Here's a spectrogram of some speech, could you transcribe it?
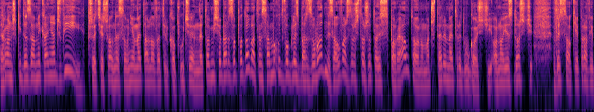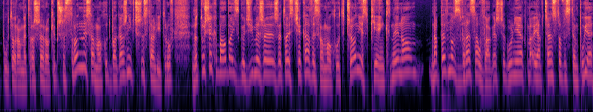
rączki do zamykania drzwi. Przecież one są nie metalowe, tylko płócienne. To mi się bardzo podoba. Ten samochód w ogóle jest bardzo ładny. Zauważ zresztą, że to jest spore auto. Ono ma 4 metry długości. Ono jest dość wysokie, prawie półtora metra szerokie. Przestronny samochód, bagażnik 300 litrów. No tu się chyba obaj zgodzimy, że, że to jest ciekawy samochód. Czy on jest piękny? No na pewno zwraca uwagę, szczególnie jak, ma- jak często występuje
